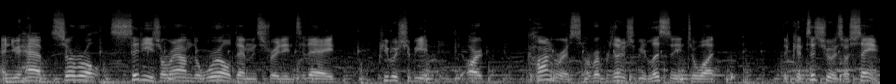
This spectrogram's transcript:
and you have several cities around the world demonstrating today, people should be, our Congress, our representatives should be listening to what the constituents are saying.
